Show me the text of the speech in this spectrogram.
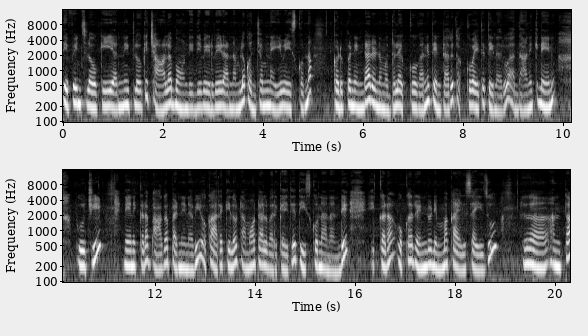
టిఫిన్స్లోకి అన్నిట్లోకి చాలా బాగుండేది. వేడివేడి అన్నంలో కొంచెం నెయ్యి వేసుకున్న కడుపు నిండా రెండు ముద్దలు ఎక్కువగానే తింటారు. తక్కువ అయితే తినరు దానికి నేను పూచి నేను ఇక్కడ బాగా పండినవి ఒక అరకిలో టమోటాల వరకు అయితే తీసుకున్నానండి. ఇక్కడ ఒక రెండు నిమ్మకాయల సైజు అంతా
